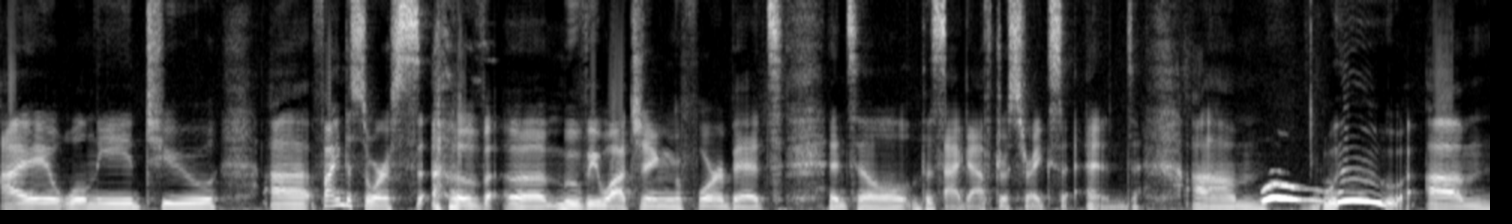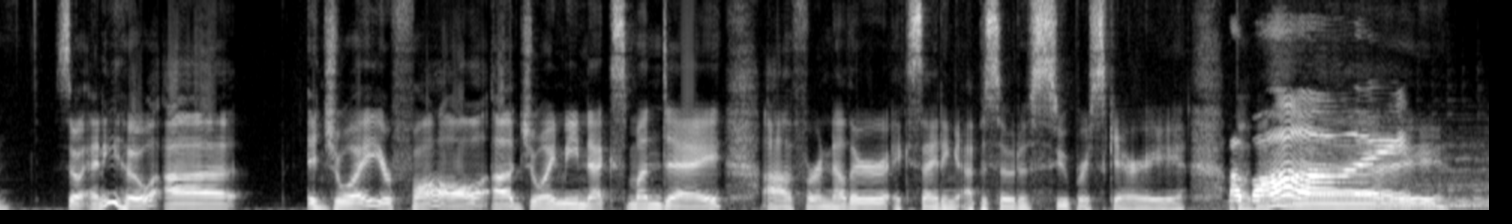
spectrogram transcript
I will need to uh, find a source of uh, movie watching for a bit until the SAG AFTRA strikes end. Um, woo! Woo! Um, so, anywho, uh, enjoy your fall. Uh, join me next Monday uh, for another exciting episode of Super Scary. Bye bye.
